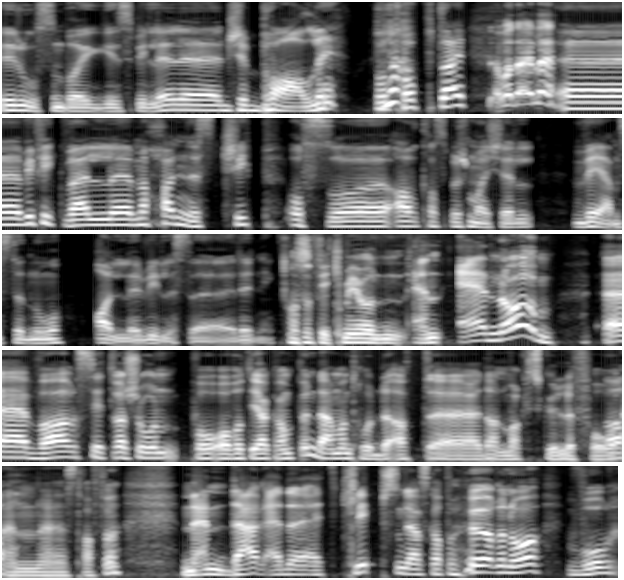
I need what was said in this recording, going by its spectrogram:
Rosenborg-spiller eh, Jebali på Ja. topp der. Det var deilig! Eh, vi fikk vel eh, med hans chip også av Kasper Schmeichel VMs til nå aller villeste redning. Og så fikk vi jo en, en enorm eh, VAR-situasjon på overtid av kampen, der man trodde at eh, Danmark skulle få oh. en eh, straffe. Men der er det et klipp som dere skal få høre nå, hvor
